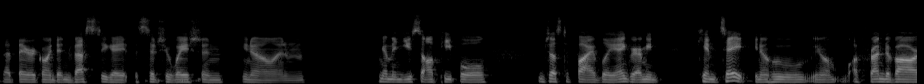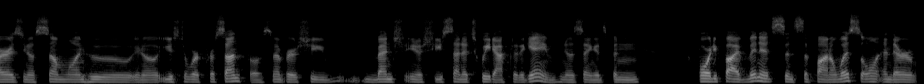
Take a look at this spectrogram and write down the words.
that they are going to investigate the situation you know and i mean you saw people justifiably angry. I mean kim tate you know who you know a friend of ours you know someone who you know used to work for santos. Remember she mentioned you know she sent a tweet after the game you know saying it's been 45 minutes since the final whistle and there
